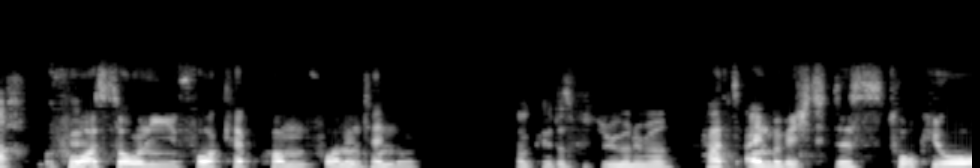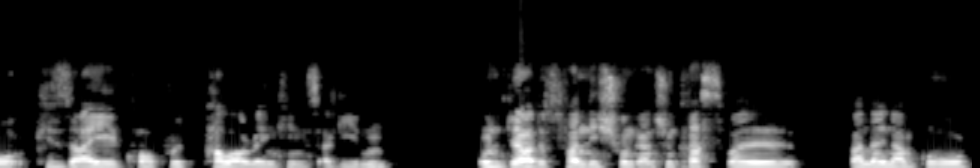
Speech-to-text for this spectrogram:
Ach, okay. Vor Sony, vor Capcom, vor Nintendo. Okay, das wusste ich gar nicht mehr. Hat ein Bericht des Tokyo Kisei Corporate Power Rankings ergeben. Und ja, das fand ich schon ganz schön krass, weil Bandai Namco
